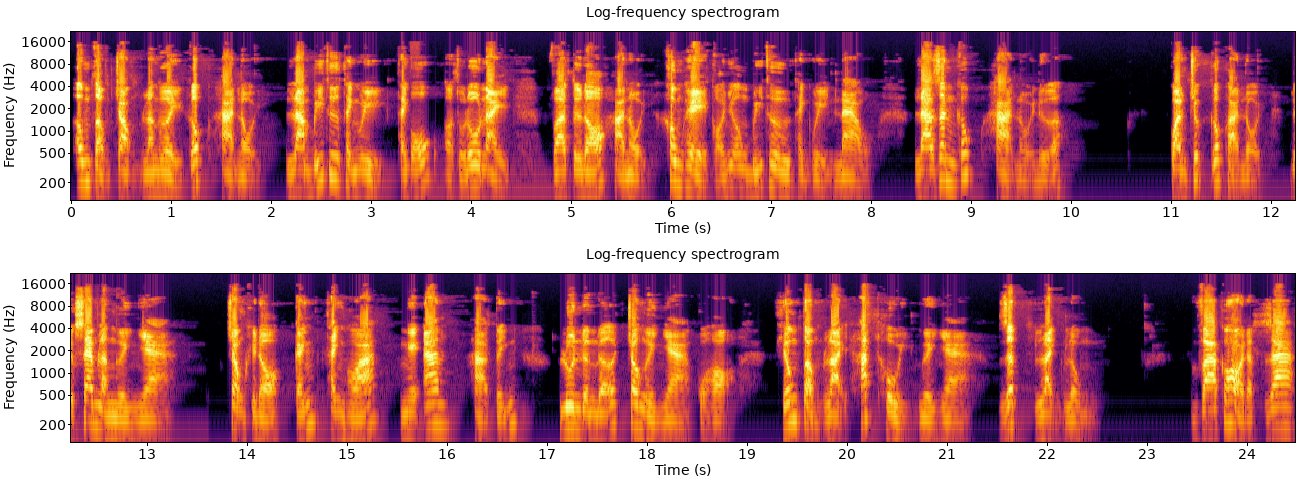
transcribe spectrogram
Ông Tổng Trọng là người gốc Hà Nội, làm bí thư thành ủy thành phố ở thủ đô này và từ đó Hà Nội không hề có những ông bí thư thành ủy nào là dân gốc Hà Nội nữa. Quan chức gốc Hà Nội được xem là người nhà, trong khi đó cánh Thanh Hóa, Nghệ An, Hà Tĩnh luôn nâng đỡ cho người nhà của họ, thì ông Tổng lại hắt hủi người nhà rất lạnh lùng. Và câu hỏi đặt ra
